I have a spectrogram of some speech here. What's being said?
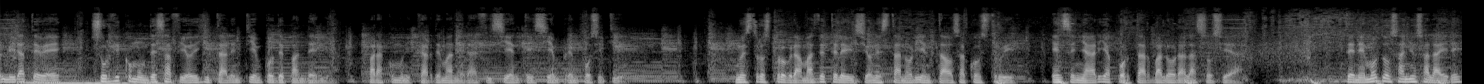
Palmira TV surge como un desafío digital en tiempos de pandemia, para comunicar de manera eficiente y siempre en positivo. Nuestros programas de televisión están orientados a construir, enseñar y aportar valor a la sociedad. Tenemos dos años al aire,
